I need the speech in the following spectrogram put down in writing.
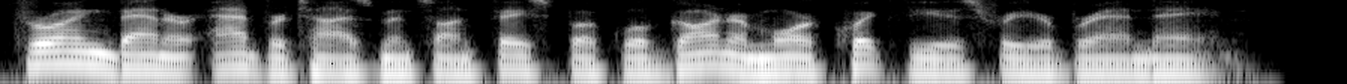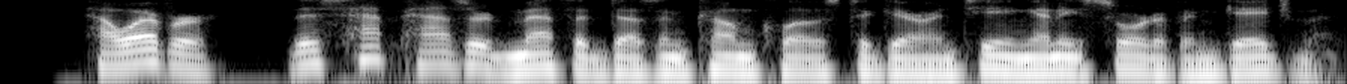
throwing banner advertisements on Facebook will garner more quick views for your brand name. However, this haphazard method doesn't come close to guaranteeing any sort of engagement.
